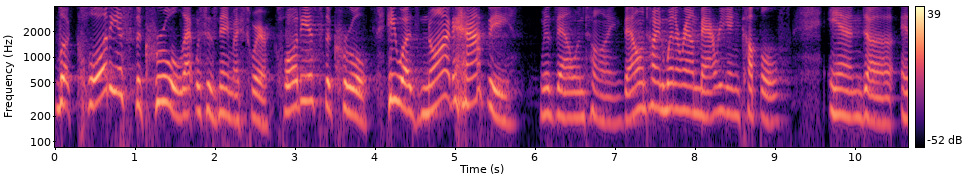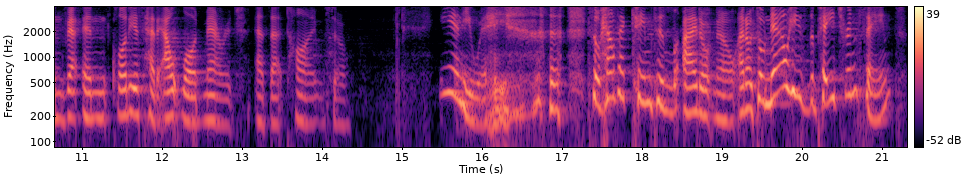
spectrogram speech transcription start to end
Look, Claudius the Cruel, that was his name, I swear. Claudius the Cruel. He was not happy with Valentine. Valentine went around marrying couples, and, uh, and, and Claudius had outlawed marriage at that time. So, anyway, so how that came to, I don't know. I don't. So now he's the patron saint,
